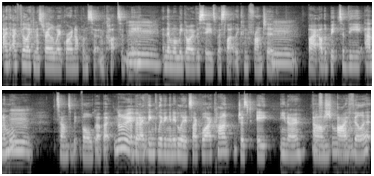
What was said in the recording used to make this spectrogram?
I, I feel like in Australia we're grown up on certain cuts of meat, Mm. and then when we go overseas, we're slightly confronted by other bits of the animal. It sounds a bit vulgar, but Mm. No. But I think living in Italy, it's like, well, I can't just eat, you know, um, sure. I feel it,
